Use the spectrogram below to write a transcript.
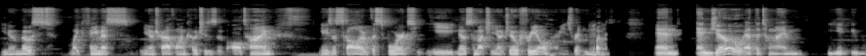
you know most like famous you know triathlon coaches of all time he's a scholar of the sport. He knows so much. You know, Joe Friel. I mean, he's written mm-hmm. books, and and Joe at the time, you, you,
